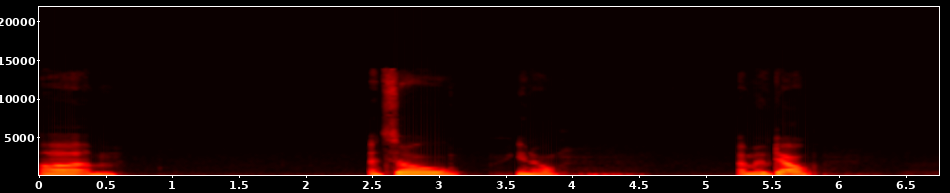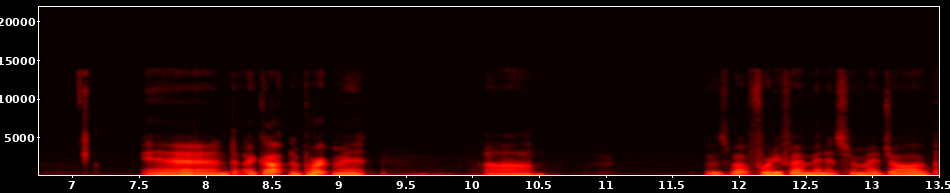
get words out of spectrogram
um and so you know i moved out and i got an apartment um it was about 45 minutes from my job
